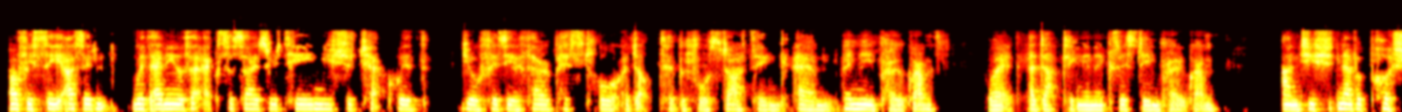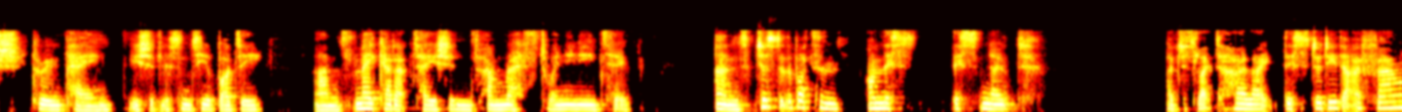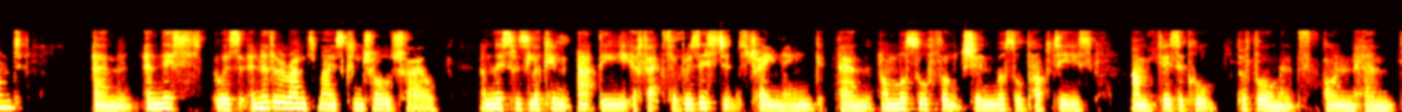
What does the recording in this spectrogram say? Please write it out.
Obviously, as in with any other exercise routine, you should check with your physiotherapist or a doctor before starting um, a new program or adapting an existing program. And you should never push through pain. You should listen to your body and make adaptations and rest when you need to. And just at the bottom on this this note, I'd just like to highlight this study that I found. Um, and this was another randomized control trial. And this was looking at the effects of resistance training um, on muscle function, muscle properties, and physical performance on um,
